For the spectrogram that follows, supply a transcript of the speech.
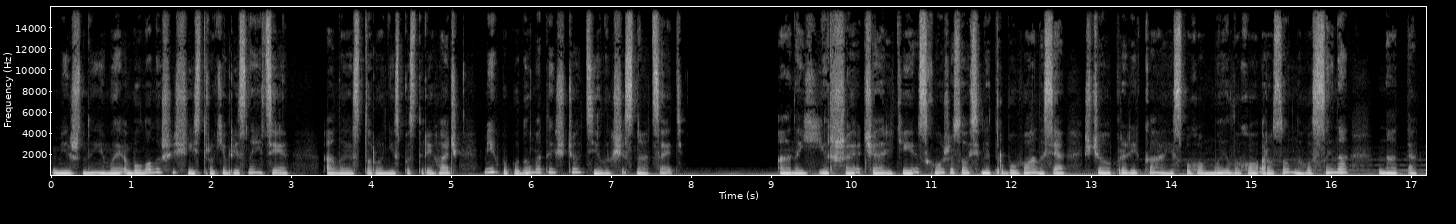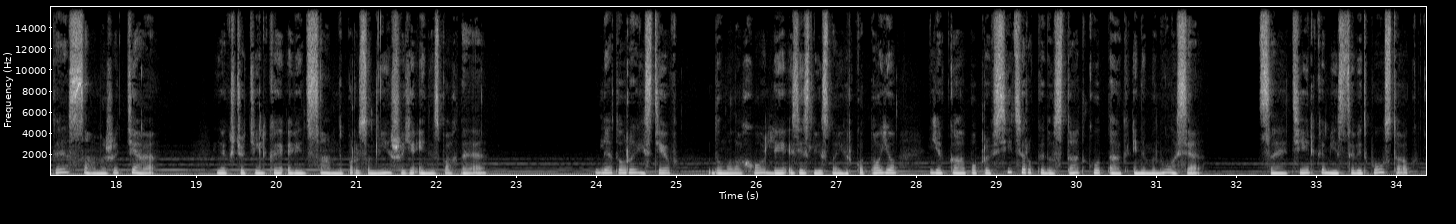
Між ними було лише шість років різниці, але сторонній спостерігач міг би подумати, що цілих шістнадцять. А найгірше Чаріті, схоже, зовсім не турбувалася, що прирікає свого милого, розумного сина на таке саме життя, якщо тільки він сам не порозумнішає і не збагне. Для туристів, думала Холлі зі злісною гіркотою яка, попри всі ці роки достатку, так і не минулася, це тільки місце відпусток.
